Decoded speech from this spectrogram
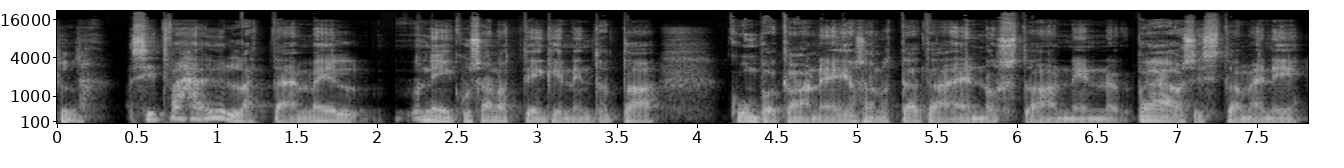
kyllä. Sitten vähän yllättäen meillä, niin kuin sanottiinkin, niin tota, kumpakaan ei osannut tätä ennustaa, niin pääosista meni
